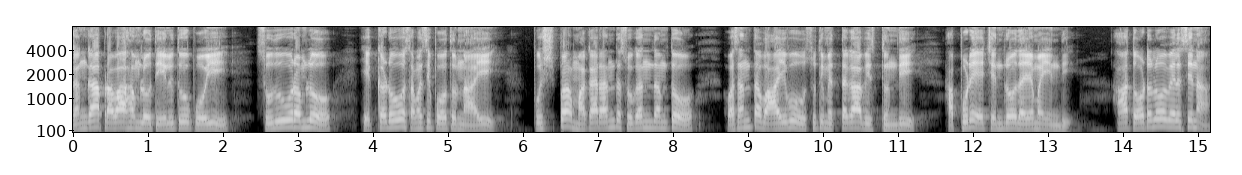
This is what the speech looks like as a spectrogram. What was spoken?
గంగా ప్రవాహంలో తేలుతూ పోయి సుదూరంలో ఎక్కడో సమసిపోతున్నాయి. పుష్ప మకరంద సుగంధంతో వసంత వాయువు శృతిమెత్తగా వీస్తుంది. అప్పుడే చంద్రోదయమైంది. ఆ తోటలో వెలసిన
